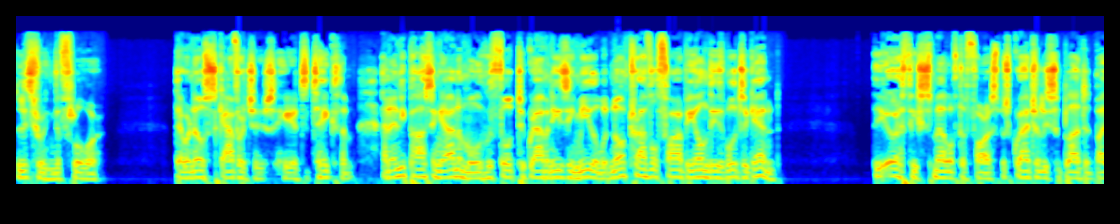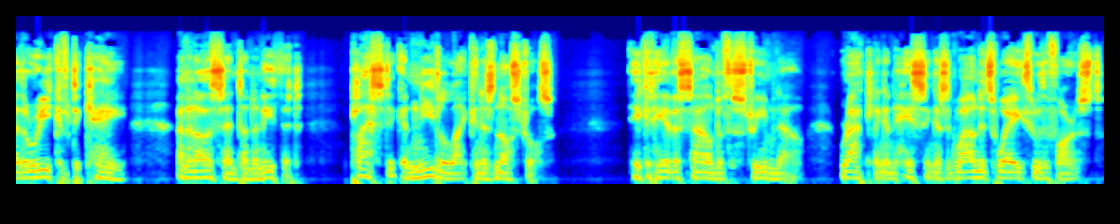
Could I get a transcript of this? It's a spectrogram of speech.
littering the floor. There were no scavengers here to take them, and any passing animal who thought to grab an easy meal would not travel far beyond these woods again. The earthy smell of the forest was gradually supplanted by the reek of decay, and another scent underneath it, plastic and needle-like in his nostrils. He could hear the sound of the stream now, rattling and hissing as it wound its way through the forest.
